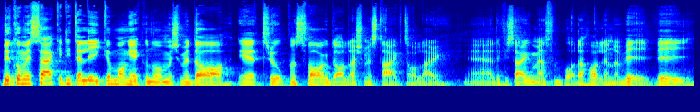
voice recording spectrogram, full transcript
du kommer säkert hitta lika många ekonomer som idag är tror på en svag dollar som en stark dollar. Eh, det finns argument för båda hållen och vi, vi...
